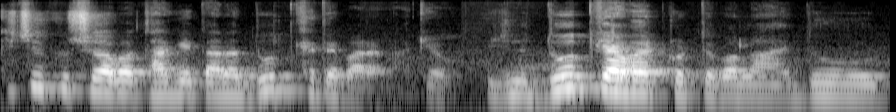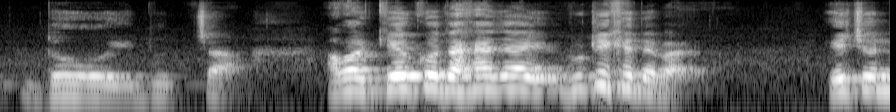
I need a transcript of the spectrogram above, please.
কিছু কিছু আবার থাকে তারা দুধ খেতে পারে না কেউ। এই জন্য দুধকে অ্যাভয়েড করতে বলা হয় দুধ দই দুধ চা। আবার কেউ কেউ দেখা যায় রুটি খেতে পারে না। এই জন্য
